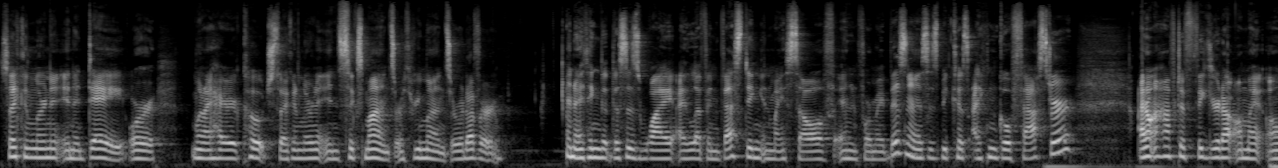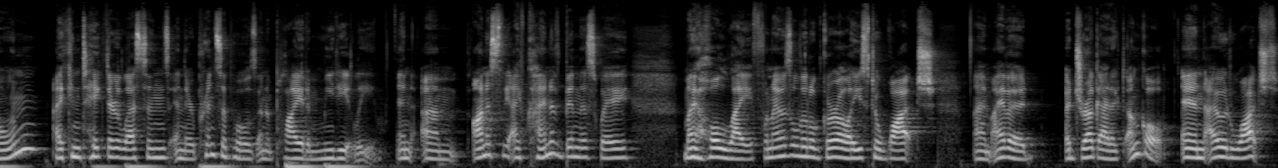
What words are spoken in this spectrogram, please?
so I can learn it in a day or when I hire a coach so I can learn it in 6 months or 3 months or whatever. And I think that this is why I love investing in myself and for my business is because I can go faster. I don't have to figure it out on my own. I can take their lessons and their principles and apply it immediately. And um, honestly, I've kind of been this way my whole life. When I was a little girl, I used to watch, um, I have a, a drug addict uncle, and I would watch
